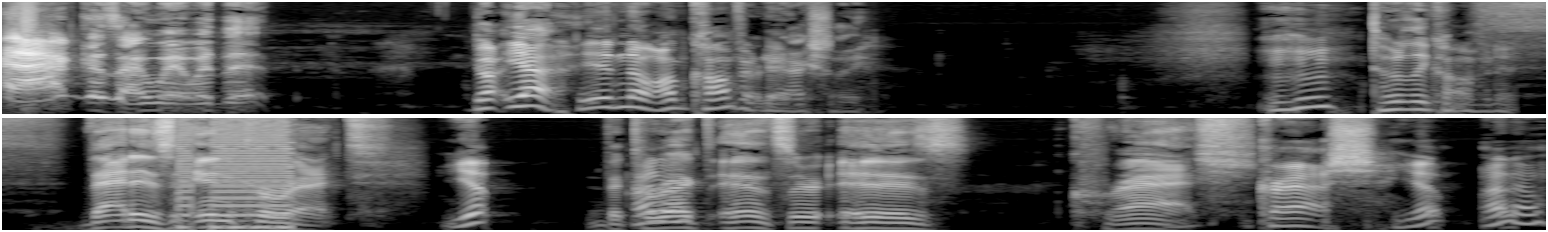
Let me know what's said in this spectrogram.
ah, because I went with it. Go- Yeah, yeah, no, I'm confident Okay. actually. Mm-hmm. Totally confident. That is incorrect. Yep. The correct answer is Crash. Crash. Yep. I know.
